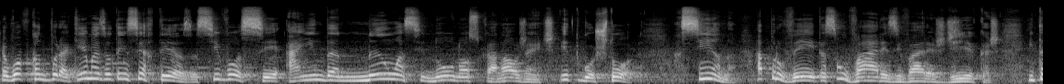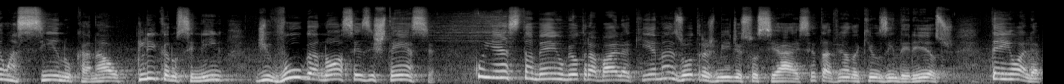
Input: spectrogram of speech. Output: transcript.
eu vou ficando por aqui, mas eu tenho certeza, se você ainda não assinou o nosso canal, gente, e gostou, assina, aproveita, são várias e várias dicas. Então assina o canal, clica no sininho, divulga a nossa existência. Conhece também o meu trabalho aqui nas outras mídias sociais. Você está vendo aqui os endereços. Tem, olha,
